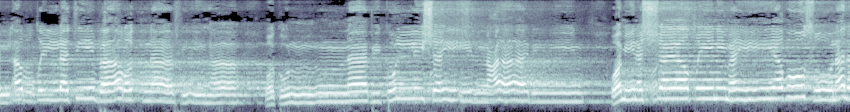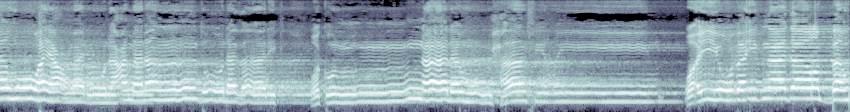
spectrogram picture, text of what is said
الأرض التي باركنا فيها وكنا بكل شيء عالمين. ومن الشياطين من يغوصون له ويعملون عملا دون ذلك وكنا لهم حافظين. وأيوب إذ نادى ربه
